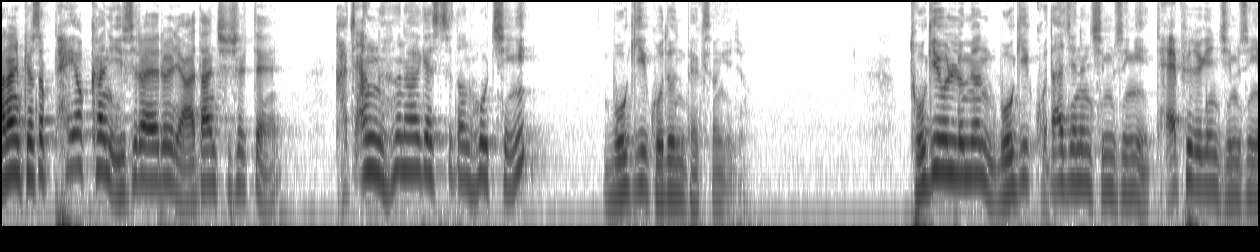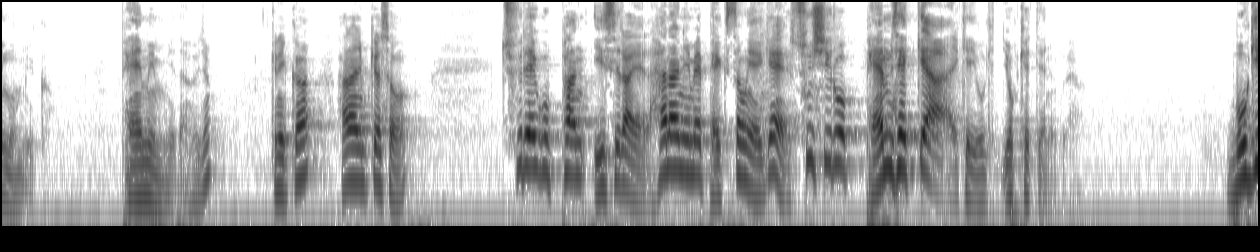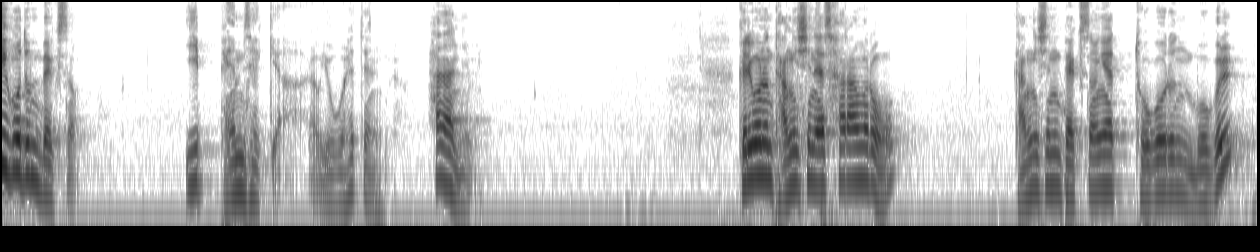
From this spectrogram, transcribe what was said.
하나님께서 패역한 이스라엘을 야단치실 때 가장 흔하게 쓰던 호칭이 목이 곧은 백성이죠. 독이 흐르면 목이 곧아지는 짐승이 대표적인 짐승이 뭡니까? 뱀입니다. 그죠? 그러니까 하나님께서 출애굽한 이스라엘 하나님의 백성에게 수시로 뱀 새끼야 이렇게 욕, 욕했다는 거예요. 목이 곧은 백성 이 뱀 새끼야라고 욕을 했다는 거예요. 하나님이. 그리고는 당신의 사랑으로 당신 백성의 도고른 목을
